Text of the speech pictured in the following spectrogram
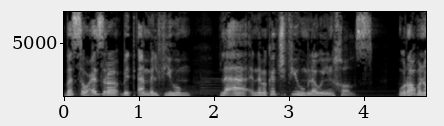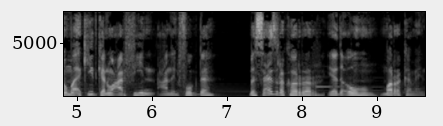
بس وعزرا بيتأمل فيهم لقى إن ما كانش فيهم لاويين خالص ورغم إن هم أكيد كانوا عارفين عن الفوج ده بس عزرا قرر يدعوهم مرة كمان.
